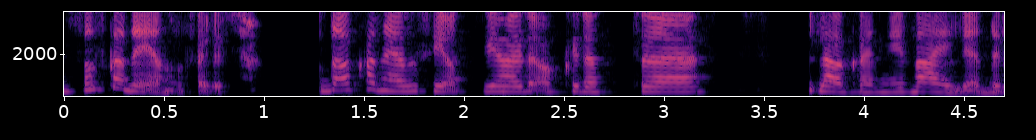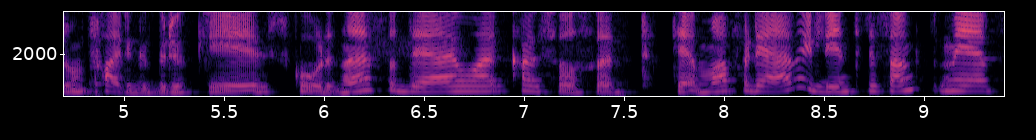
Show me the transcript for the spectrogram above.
så skal det gjennomføres. Da kan jeg jo si at Vi har akkurat laga en ny veileder om fargebruk i skolene, så det er jo kanskje også et tema. For det er veldig interessant med,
